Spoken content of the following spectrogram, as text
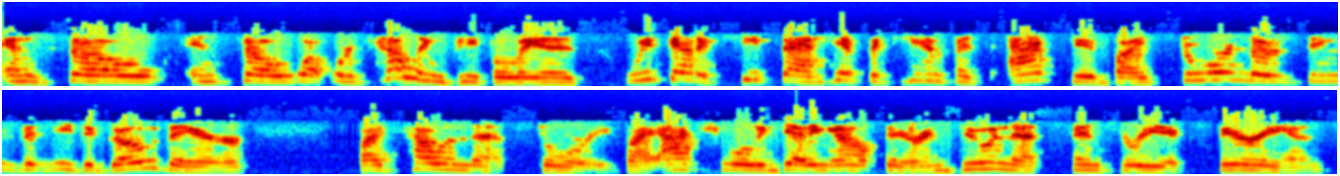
And so, and so what we're telling people is we've got to keep that hippocampus active by storing those things that need to go there by telling that story, by actually getting out there and doing that sensory experience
